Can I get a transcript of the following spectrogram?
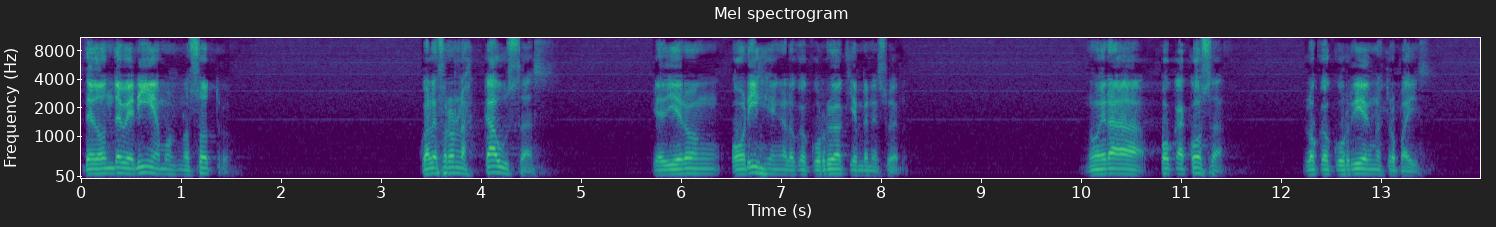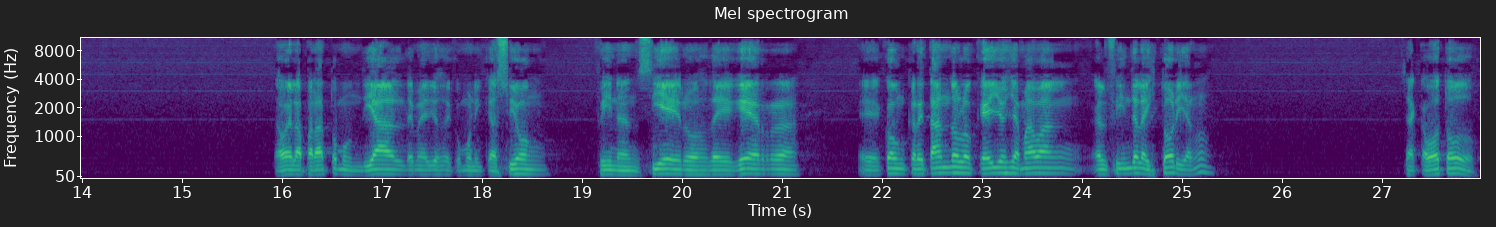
de dónde veníamos nosotros cuáles fueron las causas que dieron origen a lo que ocurrió aquí en Venezuela. No era poca cosa lo que ocurría en nuestro país. Estaba el aparato mundial de medios de comunicación, financieros, de guerra, eh, concretando lo que ellos llamaban el fin de la historia, ¿no? Se acabó todo.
